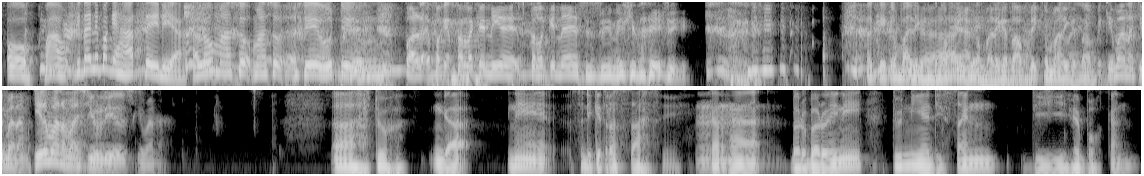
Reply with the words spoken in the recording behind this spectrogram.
Oh, maaf. Kita ini pakai HT dia. ya. Halo, masuk, masuk. Deo, Deo. Balik pakai telekinesis telekinesis ini kita ini. Oke, kembali ke Iya, topik. Ya, iya, kembali ke iya. topik, kembali Gimana ke ini? topik. Gimana gimana? Gimana Mas Julius? Gimana? Ah, duh, enggak. Ini sedikit resah sih. Karena baru-baru ini dunia desain dihebohkan.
